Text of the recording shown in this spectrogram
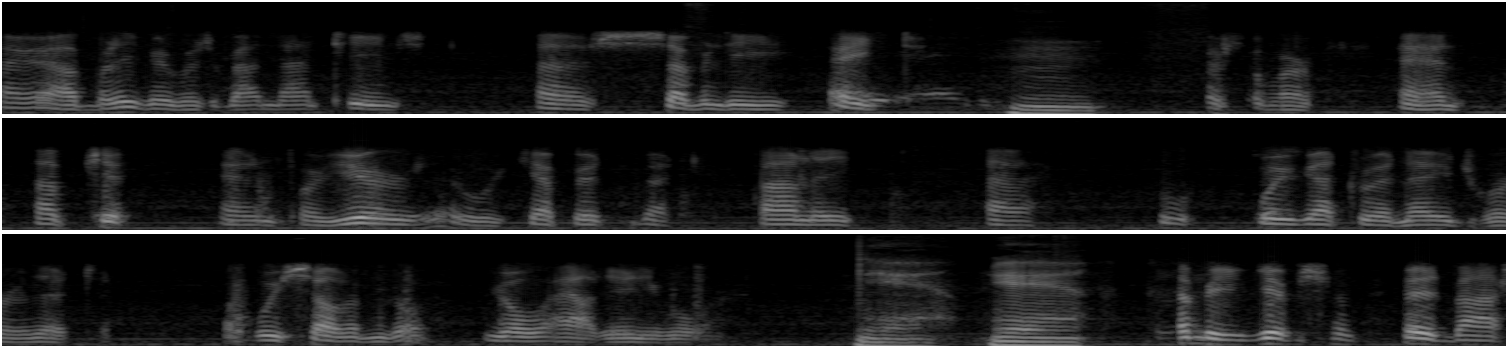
I, I believe it was about 1978 Hmm. Or somewhere, and up to, and for years we kept it, but finally uh, we got to an age where that uh, we seldom go go out anymore. Yeah, yeah. Let me give some advice.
